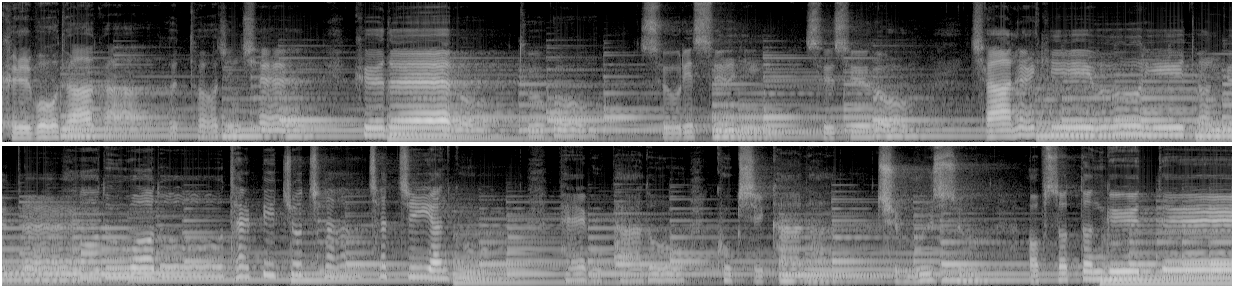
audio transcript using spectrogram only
글 보다가 흩어진 채 그대로 두고 술이 쓰니 스스로 잔을 기울이던 그때 어두워도 달빛조차 찾지 않고 배고파도 곡식 하나 주울 수 없었던 그때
